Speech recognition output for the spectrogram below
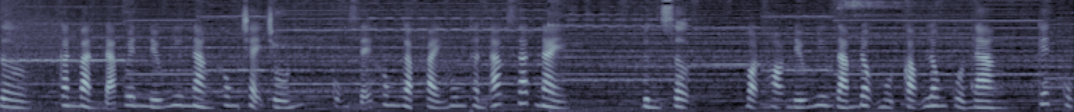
giờ, căn bản đã quên nếu như nàng không chạy trốn, cũng sẽ không gặp phải hung thần ác sát này. Đừng sợ, bọn họ nếu như dám động một cọng lông của nàng, kết cục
